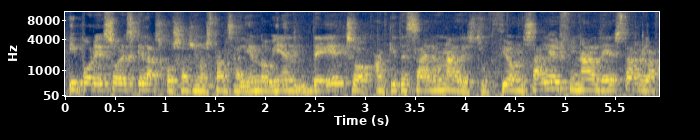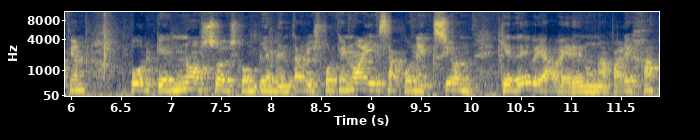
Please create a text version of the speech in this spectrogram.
y por eso es que las cosas no están saliendo bien. De hecho, aquí te sale una destrucción, sale el final de esta relación porque no sois complementarios, porque no hay esa conexión que debe haber en una pareja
